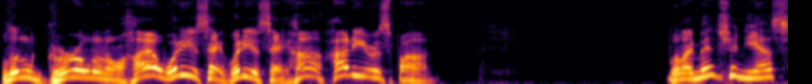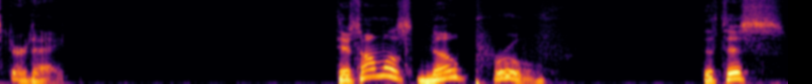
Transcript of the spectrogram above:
little girl in Ohio? What do you say? What do you say? Huh? How do you respond? Well, I mentioned yesterday there's almost no proof that this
